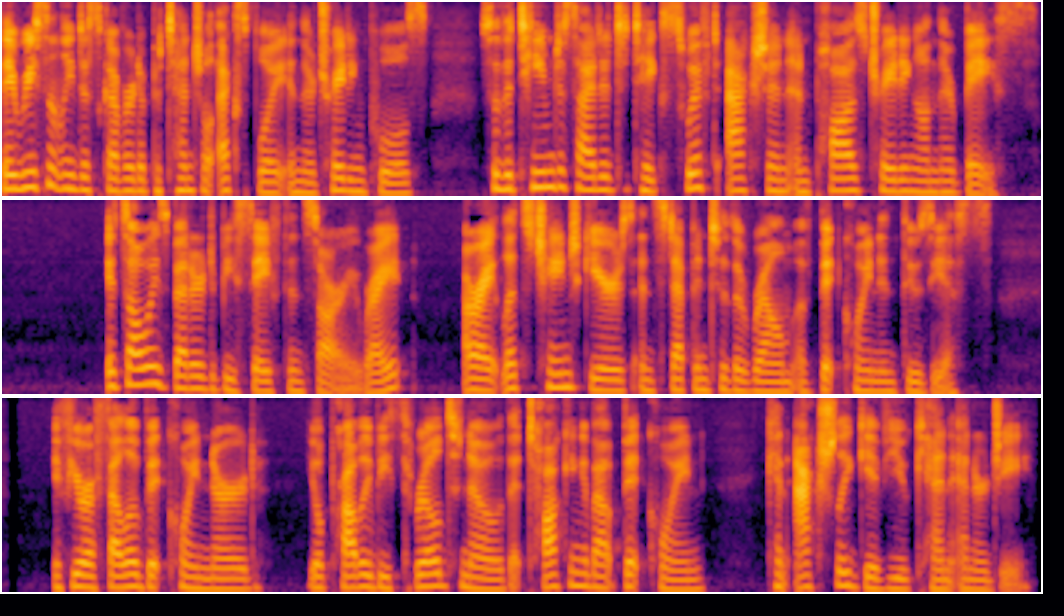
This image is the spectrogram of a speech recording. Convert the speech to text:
They recently discovered a potential exploit in their trading pools, so the team decided to take swift action and pause trading on their base. It's always better to be safe than sorry, right? All right, let's change gears and step into the realm of Bitcoin enthusiasts. If you're a fellow Bitcoin nerd, you'll probably be thrilled to know that talking about Bitcoin can actually give you Ken energy.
